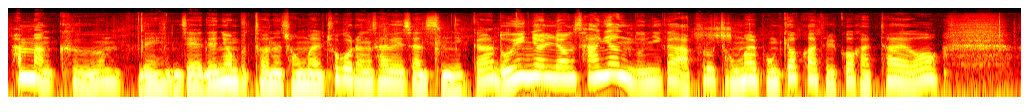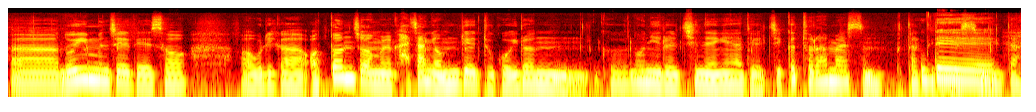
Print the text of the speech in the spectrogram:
한 만큼 네 이제 내년부터는 정말 초고령 사회지 않습니까? 노인 연령 상향 논의가 앞으로 정말 본격화될 것 같아요. 아, 노인 문제에 대해서 어, 우리가 어떤 점을 가장 염두에 두고 이런 그 논의를 진행해야 될지 끝으로 한 말씀 부탁드리겠습니다.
